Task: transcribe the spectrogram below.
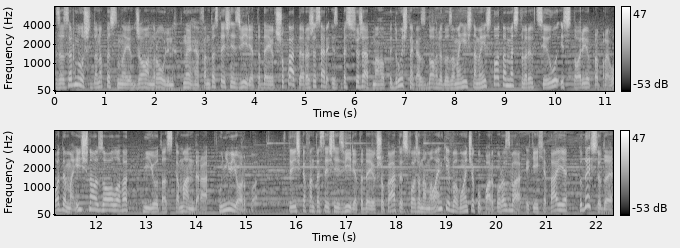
Зазирнувши до написаної Джоан Роулінг книги Фантастичні звірі та де їх шукати, режисер із безсюжетного підручника з догляду за магічними істотами створив цілу історію про пригоди магічного зоолога Ньюта Скамандера у Нью-Йорку. Стрічка Фантастичні звірі та де їх шукати схожа на маленький вагончик у парку розваг, який хитає туди-сюди,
